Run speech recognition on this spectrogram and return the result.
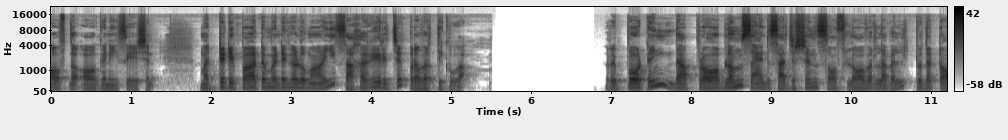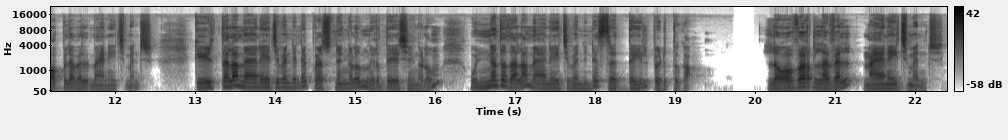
of the organisation മറ്റ് ഡിപ്പാർട്ട്മെന്റുകളുമായി സഹകരിച്ച് പ്രവർത്തിക്കുക. Reporting the problems and suggestions of lower level to the top level management കീഴ്ത്തല മാനേജ്മെന്റിന്റെ പ്രശ്നങ്ങളും നിർദ്ദേശങ്ങളും ഉന്നതതല മാനേജ്മെന്റിന്റെ ശ്രദ്ധയിൽപ്പെടുത്തുക. Lower level management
